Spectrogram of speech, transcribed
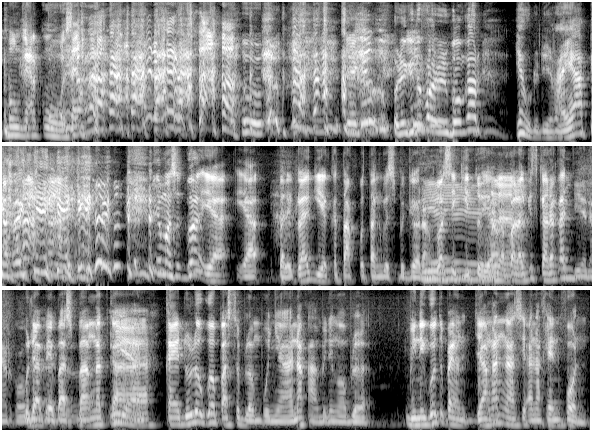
Bongkar kusen. Tahu. ya kan? Udah gitu kalau dibongkar, ya udah dirayapin lagi. Ini maksud gue ya ya balik lagi ya ketakutan gue sebagai orang Iya, tua sih gitu ya. Apalagi sekarang kan Iya, narkoba. udah bebas banget kan. Iya. Kayak dulu gue pas sebelum punya anak ambil ngobrol. Bini gue tuh pengen jangan ngasih anak handphone.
